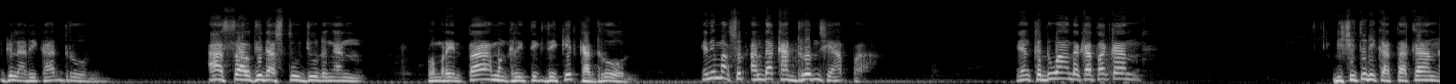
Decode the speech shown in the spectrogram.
digelari kadrun. Asal tidak setuju dengan pemerintah mengkritik dikit kadrun. Ini maksud Anda kadrun siapa? Yang kedua Anda katakan di situ dikatakan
